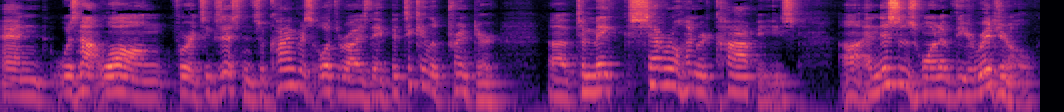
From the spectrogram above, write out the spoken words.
and was not long for its existence. So Congress authorized a particular printer uh, to make several hundred copies. Uh, and this is one of the original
